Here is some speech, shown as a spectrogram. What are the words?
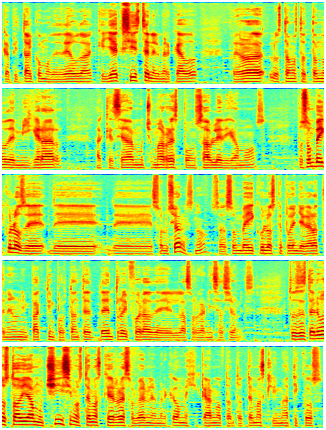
capital como de deuda, que ya existe en el mercado, pero ahora lo estamos tratando de migrar a que sea mucho más responsable, digamos, pues son vehículos de, soluciones, ¿no? O sea, son vehículos que pueden llegar a tener un impacto importante dentro y fuera de las organizaciones. Entonces tenemos todavía muchísimos temas que resolver en el mercado mexicano, tanto temas climáticos,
